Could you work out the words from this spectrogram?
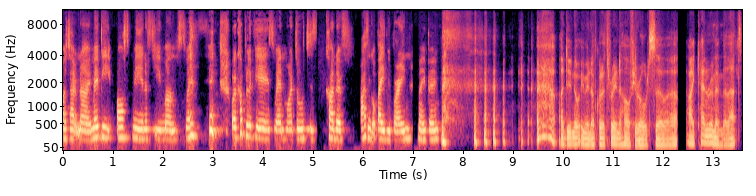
I don't know. Maybe ask me in a few months when, or a couple of years when my daughter's kind of, I haven't got baby brain, maybe. I do know what you mean. I've got a three and a half year old, so uh, I can remember that.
